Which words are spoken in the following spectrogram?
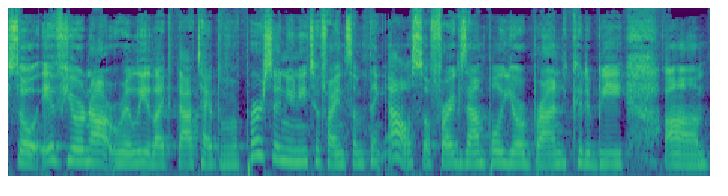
So if you're not really like that type of a person, you need to find something else. So, for example, your brand could be um,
